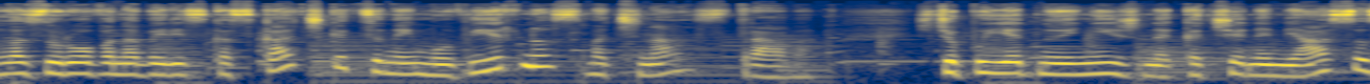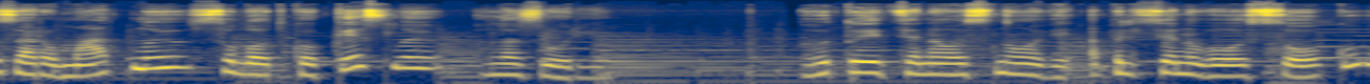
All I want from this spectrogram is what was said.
Глазурована вирізка з качки це неймовірно смачна страва, що поєднує ніжне качине м'ясо з ароматною солодко-кислою глазур'ю. Готується на основі апельсинового соку,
